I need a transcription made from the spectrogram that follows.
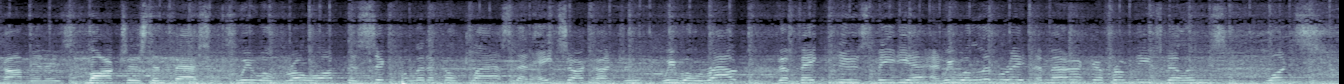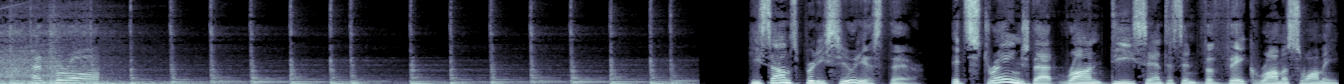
communists, Marxists, and fascists. We will throw off the sick political class that hates our country. We will rout the fake news media, and we will liberate America from these villains once and for all. He sounds pretty serious there. It's strange that Ron DeSantis and Vivek Ramaswamy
